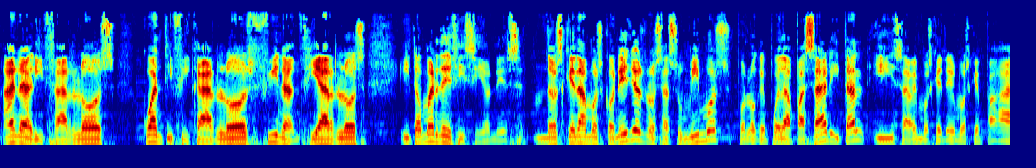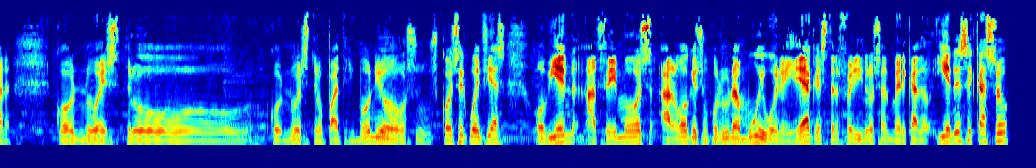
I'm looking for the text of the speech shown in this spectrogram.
analizarlos, cuantificarlos, financiarlos y tomar decisiones. Nos quedamos con ellos, los asumimos por lo que pueda pasar y tal, y sabemos que tenemos que pagar con nuestro con nuestro patrimonio sus consecuencias, o bien hacemos algo que supone una muy buena idea, que es transferirlos al mercado. Y en ese caso,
